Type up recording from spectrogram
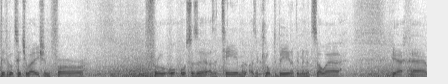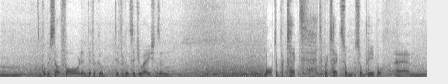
difficult situation for for us as a, as a team, as a club to be in at the minute. So, uh, yeah, um, put myself forward in difficult difficult situations and more to protect to protect some some people um,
